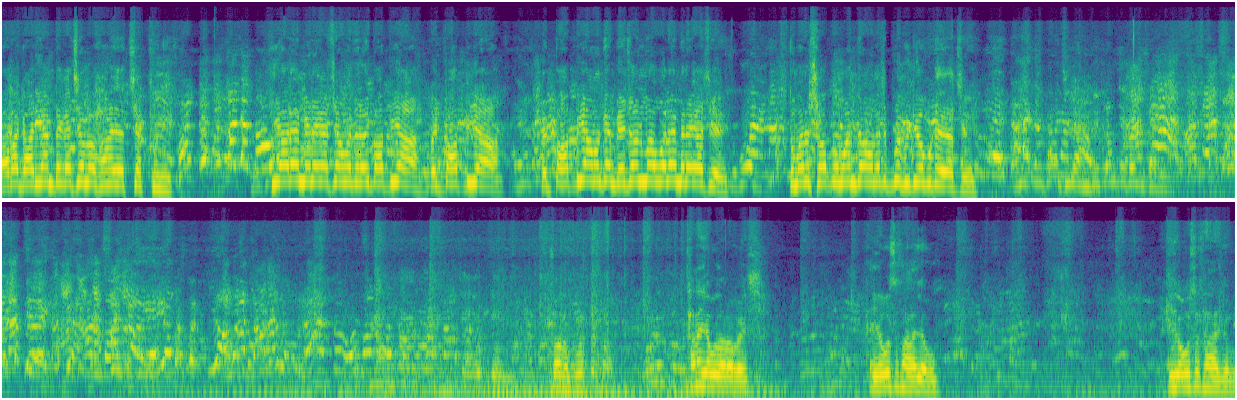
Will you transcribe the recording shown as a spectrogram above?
বাবা গাড়ি আনতে গেছে, আমরা থানায় যাচ্ছি এক্ষুনি। কি আরে মেরে গেছে আমাদের ওই পাপিয়া? ওই পাপিয়া। ওই পাপিয়া আমাকে বেজন্মা বলে মেরে গেছে। তোমাদের সব প্রমাণ দেওয়া আমার কাছে পুরো ভিডিও ফুটে যাচ্ছে। চলো। থানায় যাব দাঁড়া গাইস এই অবস্থা থানায় যাব। এই অবস্থা থাকা যাব।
